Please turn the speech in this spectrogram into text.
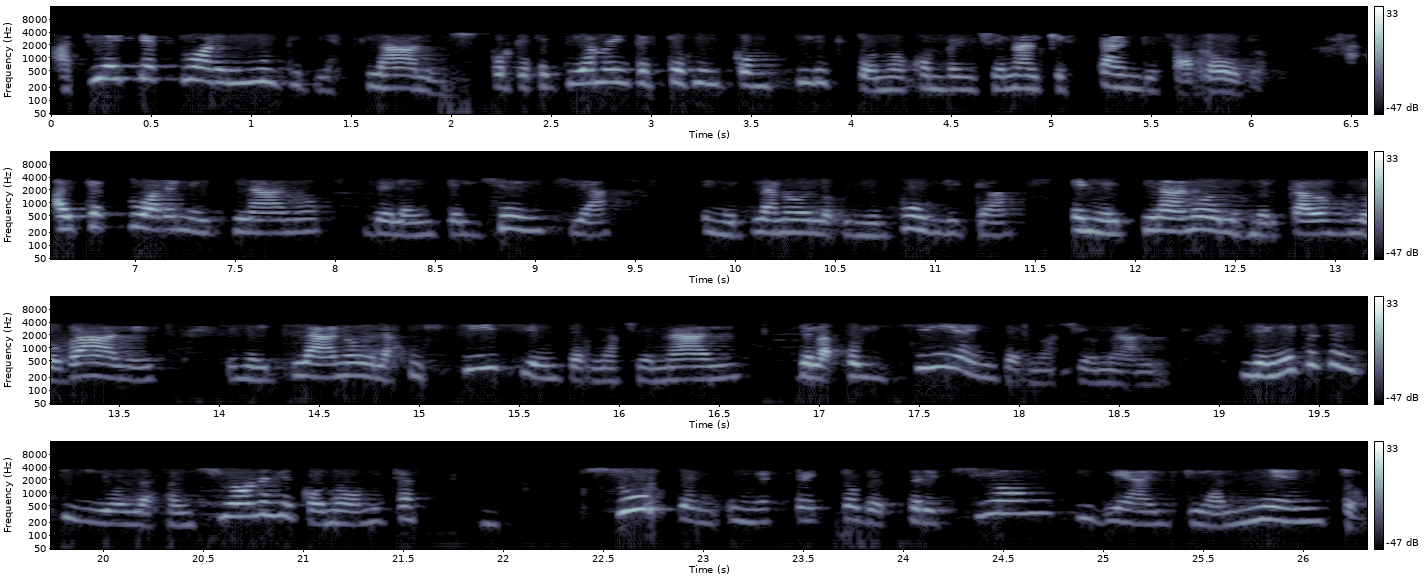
Aquí hay que actuar en múltiples planos, porque efectivamente esto es un conflicto no convencional que está en desarrollo. Hay que actuar en el plano de la inteligencia, en el plano de la opinión pública, en el plano de los mercados globales, en el plano de la justicia internacional, de la policía internacional. Y en ese sentido, las sanciones económicas surten un efecto de presión y de aislamiento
